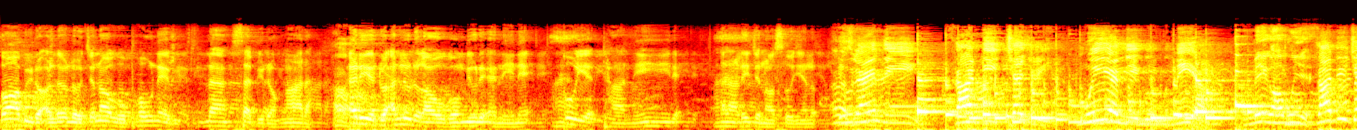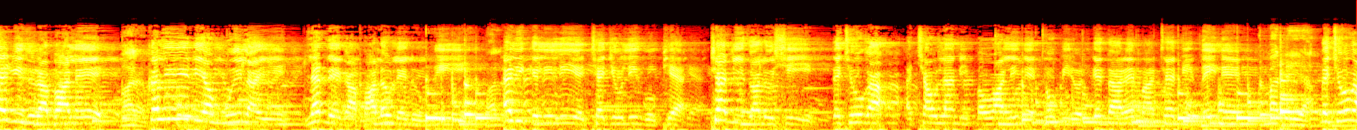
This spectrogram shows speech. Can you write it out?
သွားပြီးတော့အလုပ်လုပ်ကျွန်တော်ကိုဖုန်းနဲ့ပြီးလမ်းဆက်ပြီးတော့ငားတာအဲ့ဒီအတွက်အလူတကာကိုဂုံပြူတဲ့အနေနဲ့ကိုယ့်ရဲ့ဌာနေတဲ့ အဲ့ဒါလေးကျွန်တော်ဆိုရင်လို့လူတိုင်းဒီဇာတိချက်တွေမွေးရမြေကိုမမေ့ရဘူးအမေကောင်းဘူးရဲ့ဇာတိချက်ကြီးဆိုတာဘာလဲဘာလဲကလေးလေးတယောက်မွေးလာရင်လက်တွေကဘာလုပ်လဲလို့မေးရင်ဘာလဲအဲ့ဒီကလေးလေးရဲ့ချက်ကြိုလေးကိုဖြတ်ဖြတ်ပြီးသွားလို့ရှိရင်တချို့ကအချောက်လန်းပြီးပဝါလေးနဲ့ထုတ်ပြီးတော့တက်တာထဲမှာထည့်ပြီးသိမ့်တယ်အမတ်တရတချို့က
